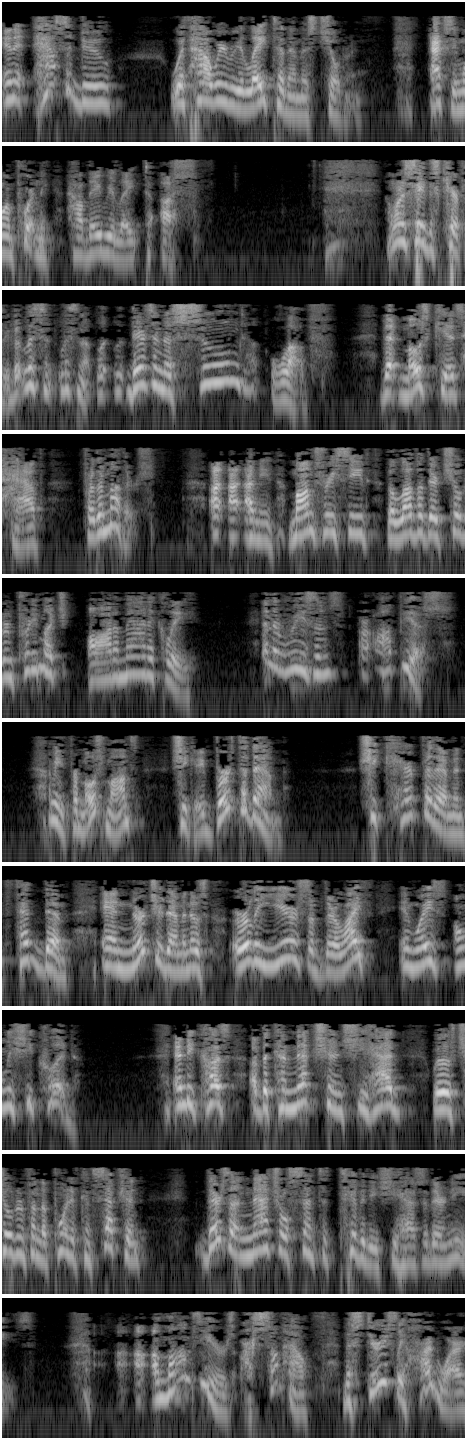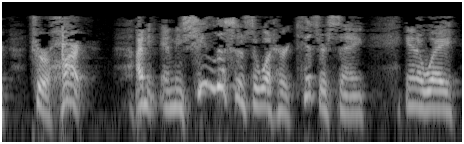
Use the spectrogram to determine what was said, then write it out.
And it has to do with how we relate to them as children. Actually, more importantly, how they relate to us. I want to say this carefully, but listen, listen up. There's an assumed love that most kids have for their mothers. I, I, I mean, moms receive the love of their children pretty much automatically. And the reasons are obvious. I mean, for most moms, she gave birth to them. She cared for them and fed them and nurtured them in those early years of their life in ways only she could. And because of the connection she had with those children from the point of conception, there's a natural sensitivity she has to their needs. A, a mom's ears are somehow mysteriously hardwired to her heart. I mean, I mean, she listens to what her kids are saying in a way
